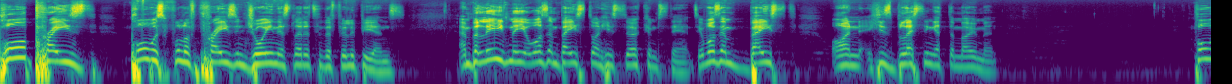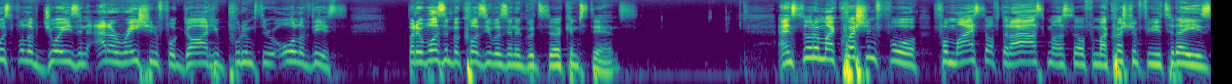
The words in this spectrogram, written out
Paul praised, Paul was full of praise and joy in this letter to the Philippians. And believe me, it wasn't based on his circumstance, it wasn't based on his blessing at the moment. Paul was full of joys and adoration for God who put him through all of this, but it wasn't because he was in a good circumstance. And sort of my question for, for myself that I ask myself, and my question for you today is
